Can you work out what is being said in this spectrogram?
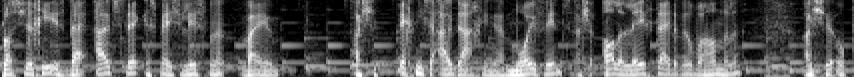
plastic is bij uitstek een specialisme waar je, als je technische uitdagingen mooi vindt, als je alle leeftijden wil behandelen, als je op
